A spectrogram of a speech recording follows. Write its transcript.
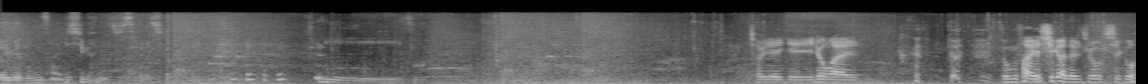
저에게 농사의 시간을 주세요. 저. 플리즈. 저희에게 일용할 농사의 시간을 주옵시고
